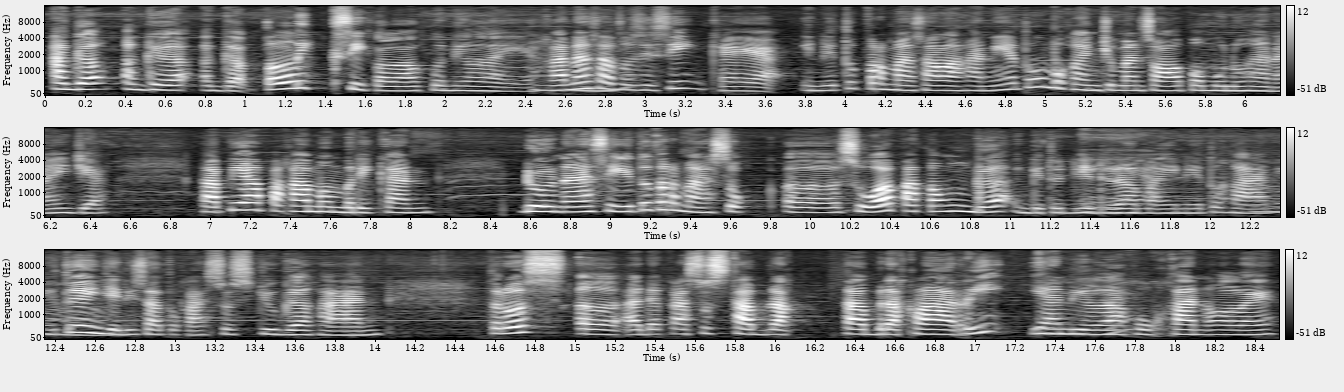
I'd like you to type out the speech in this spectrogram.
agak agak agak pelik sih kalau aku nilai ya. Karena Mhm. satu sisi kayak ini tuh permasalahannya tuh bukan cuma soal pembunuhan aja. Tapi apakah memberikan donasi itu termasuk eh, suap atau enggak gitu di Iya. drama ini tuh kan. Ah. Itu yang jadi satu kasus juga kan. Terus eh, ada kasus tabrak tabrak lari yang Mhm. dilakukan oleh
